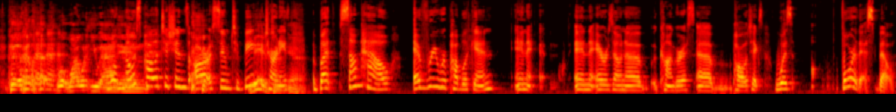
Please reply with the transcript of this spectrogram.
well, why wouldn't you add Well, in? most politicians are assumed to be Be attorneys, attorney, but somehow every Republican in in Arizona Congress uh, politics was for this bill.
